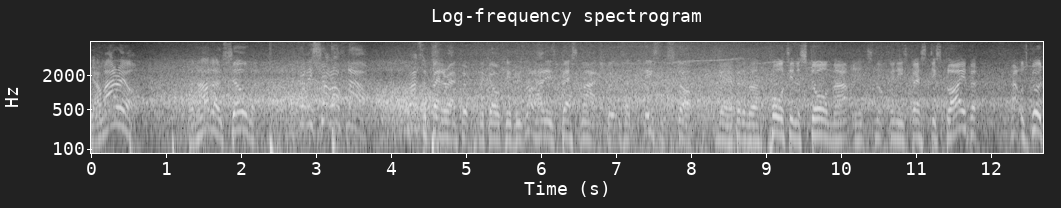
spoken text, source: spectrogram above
João Mario. Bernardo Silva. Got his shot off now. That's a better effort from the goalkeeper. He's not had his best match, but it was a decent stop. Yeah, a bit of a port in a storm that. It's not been his best display, but that was good.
